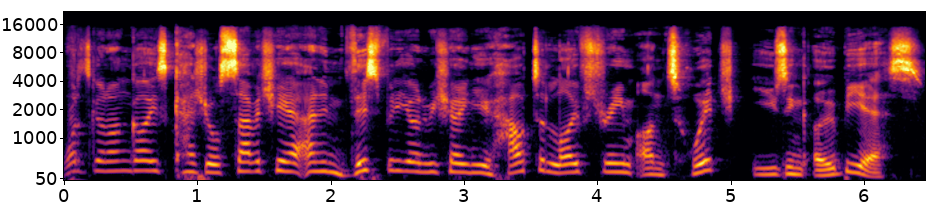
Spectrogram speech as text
What's going on guys, Casual Savage here and in this video I'm going to be showing you how to live stream on Twitch using OBS.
